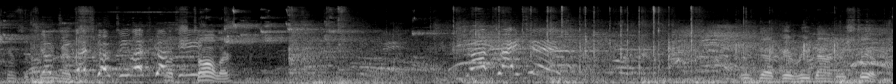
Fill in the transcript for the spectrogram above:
Against a Go, team D. Let's go, D. Let's go, much taller. Drop Titan. We've got good rebounders too.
